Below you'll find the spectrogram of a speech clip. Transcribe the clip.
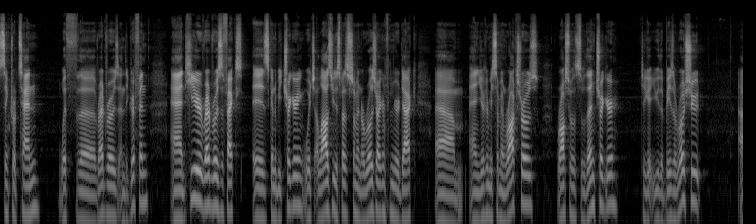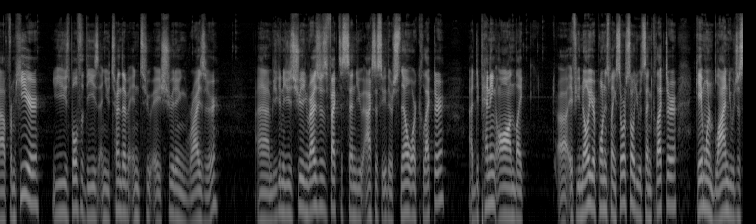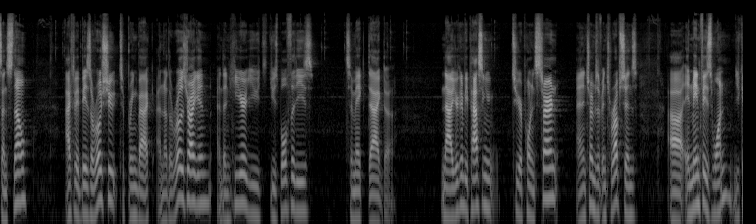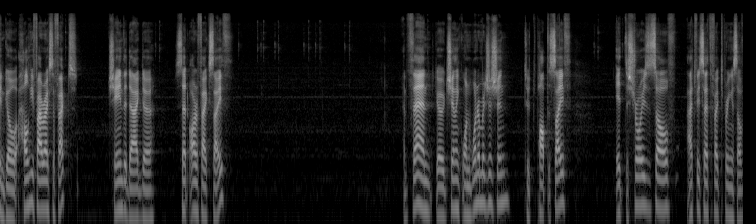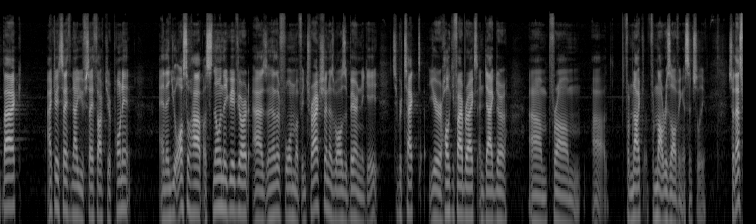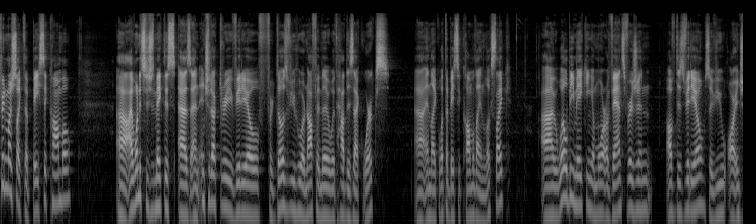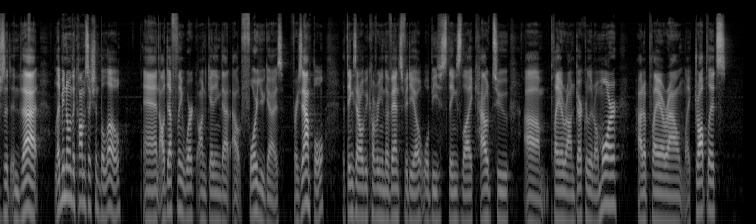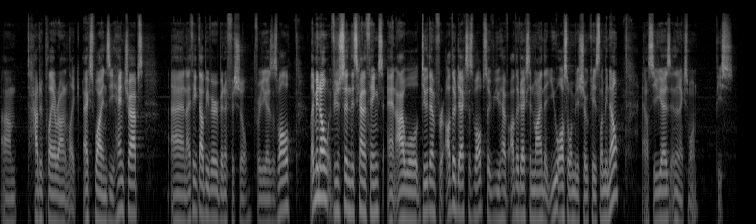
Synchro 10 with the Red Rose and the Griffin. And here, Red Rose effects is going to be triggering, which allows you to special summon a Rose Dragon from your deck. Um, and you're going to be summoning Roxrose. Roxrose will then trigger to get you the Basil Rose Shoot. Uh, from here, you use both of these and you turn them into a Shooting Riser. Um, you're going to use Shooting Riser's effect to send you access to either Snow or Collector. Uh, depending on, like, uh, if you know your opponent's playing Sword Soul, you would send Collector. Game 1 Blind, you would just send Snow activate Basil Rose Shoot to bring back another Rose Dragon, and then here you use both of these to make Dagda. Now you're going to be passing to your opponent's turn, and in terms of interruptions, uh, in main phase 1, you can go Halqifibrax effect, chain the Dagda, set Artifact Scythe, and then go Chainlink 1 Wonder Magician to pop the Scythe. It destroys itself, activate Scythe effect to bring itself back, Activate Scythe, now you've Scythe locked your opponent. And then you also have a Snow in the Graveyard as another form of interaction, as well as a Baronne Negate to protect your Halqifibrax and Dagda um, from uh, from not from not resolving essentially. So that's pretty much like the basic combo. Uh, I wanted to just make this as an introductory video for those of you who are not familiar with how this deck works uh, and like what the basic combo line looks like. I will be making a more advanced version of this video, so if you are interested in that, let me know in the comment section below, and I'll definitely work on getting that out for you guys. For example, the things that I'll be covering in the advanced video will be things like how to um, play around Dirk a Little more, how to play around like droplets, um, how to play around like X, Y, and Z hand traps. And I think that'll be very beneficial for you guys as well. Let me know if you're interested in these kind of things, and I will do them for other decks as well. So if you have other decks in mind that you also want me to showcase, let me know. And I'll see you guys in the next one. Peace.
